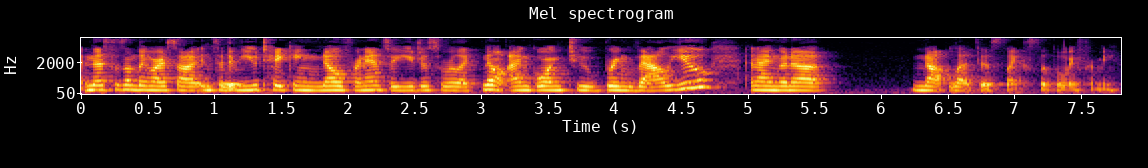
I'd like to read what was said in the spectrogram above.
And this is something where I saw instead of you taking no for an answer, you just were like, no, I'm going to bring value and I'm going to not let this like slip away from me.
